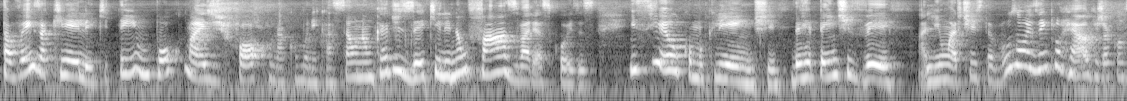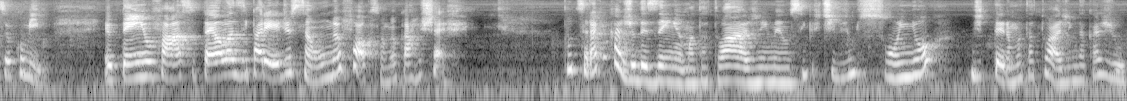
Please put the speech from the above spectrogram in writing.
talvez aquele que tem um pouco mais de foco na comunicação não quer dizer que ele não faz várias coisas. E se eu, como cliente, de repente ver ali um artista, vou usar um exemplo real que já aconteceu comigo. Eu tenho, faço telas e paredes, são o meu foco, são o meu carro-chefe. Putz, será que a Caju desenha uma tatuagem? Meu, eu sempre tive um sonho de ter uma tatuagem da Caju.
